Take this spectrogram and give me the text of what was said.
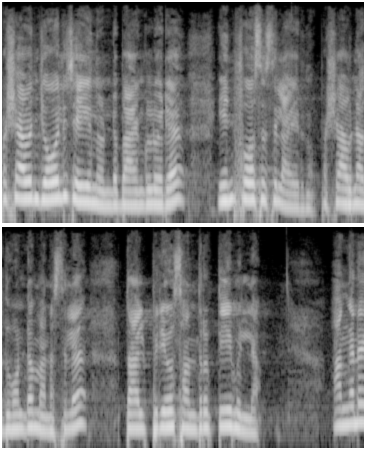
പക്ഷെ അവൻ ജോലി ചെയ്യുന്നുണ്ട് ബാംഗ്ലൂർ ഇൻഫോസിസിലായിരുന്നു. പക്ഷെ അവൻ അതുകൊണ്ട് മനസ്സിൽ താല്പര്യവും സംതൃപ്തിയുമില്ല അങ്ങനെ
